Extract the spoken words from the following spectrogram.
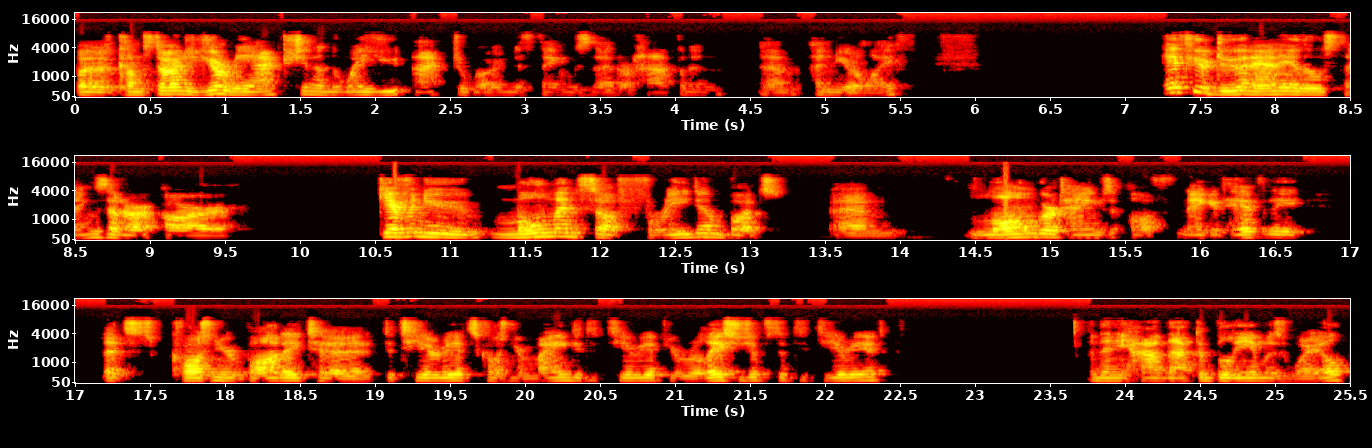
but it comes down to your reaction and the way you act around the things that are happening um, in your life. If you're doing any of those things that are are giving you moments of freedom, but um, longer times of negativity that's causing your body to deteriorate, it's causing your mind to deteriorate, your relationships to deteriorate. And then you have that to blame as well.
